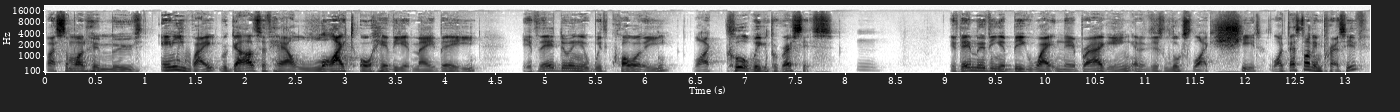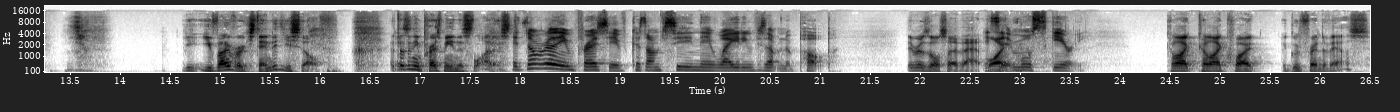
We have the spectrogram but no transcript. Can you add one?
by someone who moves any weight, regardless of how light or heavy it may be, if they're doing it with quality, like, cool, we can progress this. Mm. If they're moving a big weight and they're bragging and it just looks like shit, like, that's not impressive. you, you've overextended yourself. That doesn't impress me in the slightest. It's not really impressive because I'm sitting there waiting for something to pop. There is also that. It's Like, more scary. can I, can I quote a good friend of ours,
